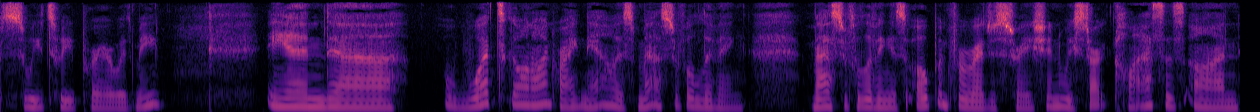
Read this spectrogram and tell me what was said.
sweet, sweet prayer with me. And uh, what's going on right now is Masterful Living. Masterful Living is open for registration. We start classes on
